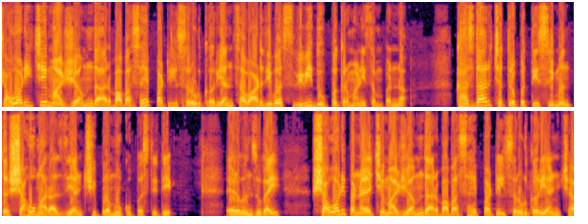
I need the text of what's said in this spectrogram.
शाहवाडीचे माजी आमदार बाबासाहेब पाटील सरोडकर यांचा वाढदिवस विविध उपक्रमाने संपन्न. खासदार छत्रपती श्रीमंत शाहू महाराज यांची प्रमुख उपस्थिती. एळवणजुगाई शावाडी पन्हाळ्याचे माजी आमदार बाबासाहेब पाटील सरोडकर यांच्या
